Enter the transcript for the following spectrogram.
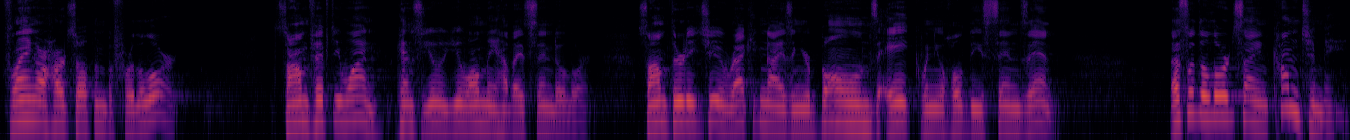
flaying our hearts open before the Lord. Psalm 51 Against you, you only have I sinned, O Lord. Psalm 32 recognizing your bones ache when you hold these sins in. That's what the Lord's saying. Come to me.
